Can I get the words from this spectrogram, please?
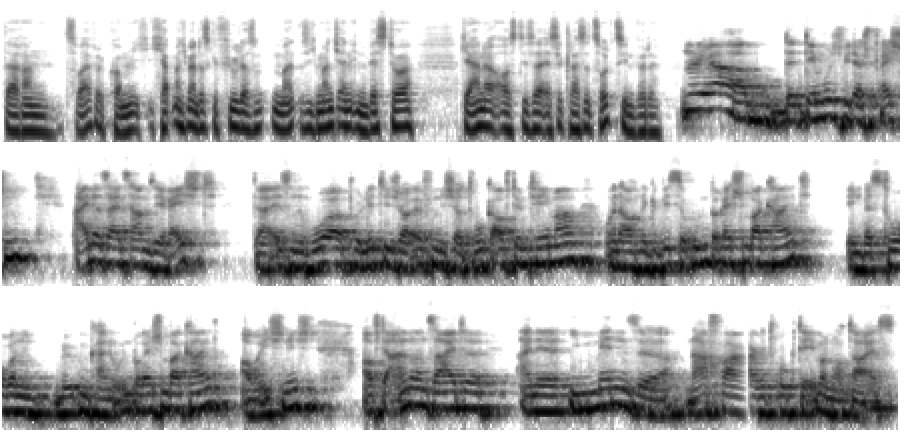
daran Zweifel kommen. Ich, ich habe manchmal das Gefühl, dass man, sich manch ein Investor gerne aus dieser Asset-Klasse zurückziehen würde. Naja, dem muss ich widersprechen. Einerseits haben Sie recht, da ist ein hoher politischer, öffentlicher Druck auf dem Thema und auch eine gewisse Unberechenbarkeit. Investoren mögen keine Unberechenbarkeit, auch ich nicht. Auf der anderen Seite eine immense Nachfragedruck, der immer noch da ist.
